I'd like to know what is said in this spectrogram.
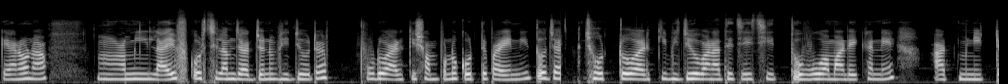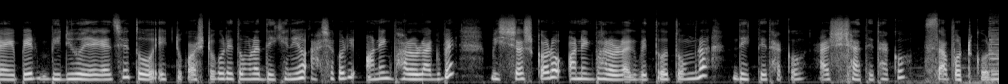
কেননা আমি লাইভ করছিলাম, যার জন্য ভিডিওটা পুরো আর কি সম্পূর্ণ করতে পারিনি। তো যা ছোট্ট আর কি ভিডিও বানাতে চেয়েছি তবু আমার এখানে আট মিনিট টাইপের ভিডিও হয়ে গেছে, তো একটু কষ্ট করে তোমরা দেখে নিও। আশা করি অনেক ভালো লাগবে। বিশ্বাস করো, অনেক ভালো লাগবে। তো তোমরা দেখতে থাকো আর সাথে থাকো, সাপোর্ট করো।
